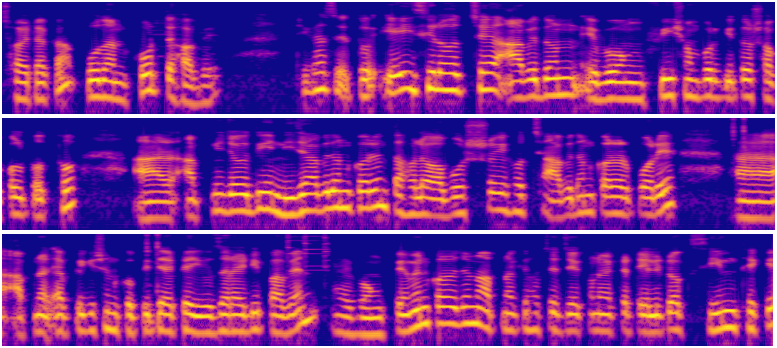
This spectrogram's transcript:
ছয় টাকা প্রদান করতে হবে। ঠিক আছে? তো এই ছিল হচ্ছে আবেদন এবং ফি সম্পর্কিত সকল তথ্য। আর আপনি যদি নিজে আবেদন করেন, তাহলে অবশ্যই হচ্ছে আবেদন করার পরে আপনার অ্যাপ্লিকেশন কপিতে একটা ইউজার আইডি পাবেন এবং পেমেন্ট করার জন্য আপনাকে হচ্ছে যে কোনো একটা টেলিটক সিম থেকে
